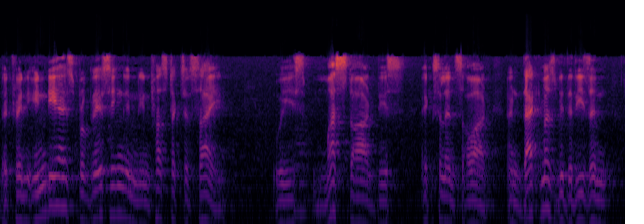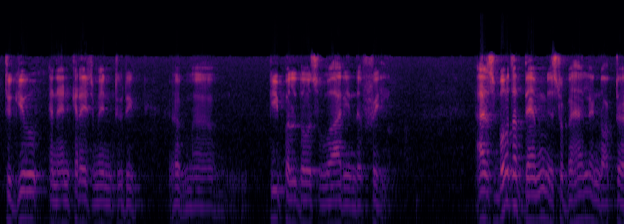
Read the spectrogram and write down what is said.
that when India is progressing in infrastructure side, we must start this excellence award and that must be the reason to give an encouragement to the um, uh, people, those who are in the field. As both of them, Mr. Bahl and Dr.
